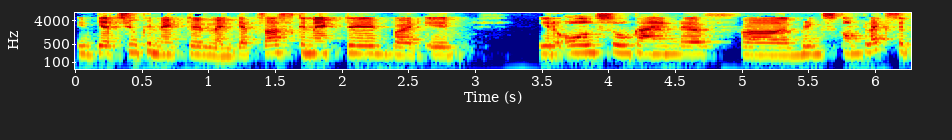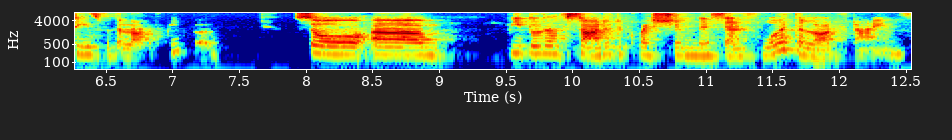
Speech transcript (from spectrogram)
it gets you connected, like gets us connected, but it it also kind of uh, brings complexities with a lot of people. So um, people have started to question their self-worth a lot of times.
